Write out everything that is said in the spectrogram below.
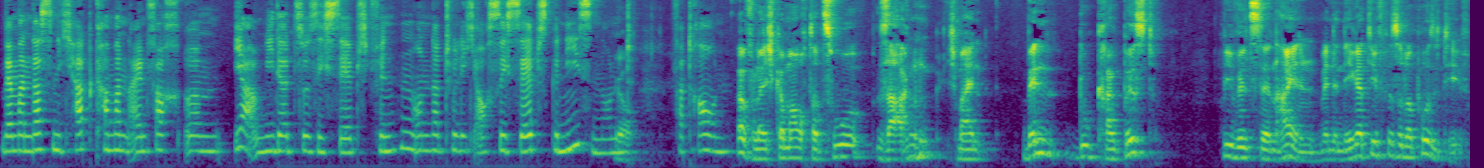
wenn man das nicht hat, kann man einfach ähm, ja wieder zu sich selbst finden und natürlich auch sich selbst genießen und ja. vertrauen. Ja, vielleicht kann man auch dazu sagen, ich meine, wenn du krank bist, wie willst du denn heilen? Wenn du negativ bist oder positiv?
